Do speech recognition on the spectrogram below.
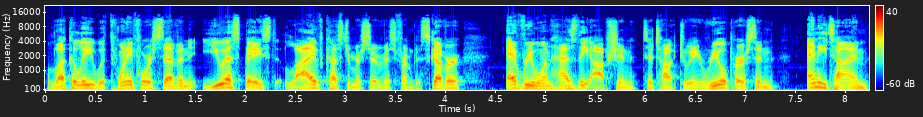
Luckily, with 24 7 US based live customer service from Discover, everyone has the option to talk to a real person anytime,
